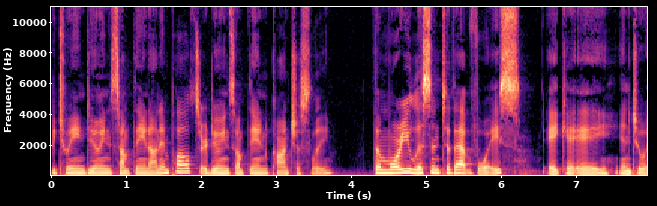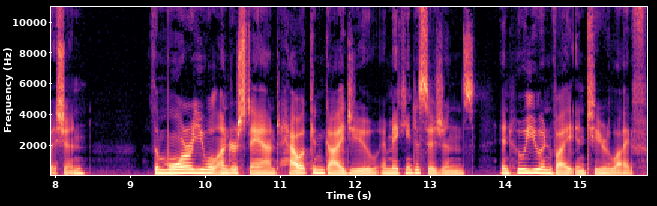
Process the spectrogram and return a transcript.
between doing something on impulse or doing something consciously. The more you listen to that voice, aka intuition, the more you will understand how it can guide you in making decisions and who you invite into your life.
